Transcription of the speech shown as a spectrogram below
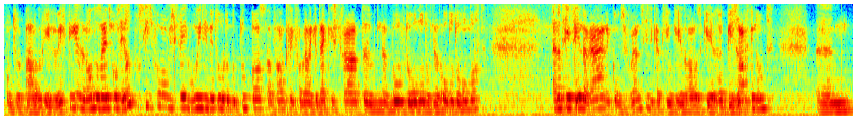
om te bepalen wat evenwichtig is. En anderzijds wordt heel precies voorgeschreven hoe je die methode moet toepassen, afhankelijk van welke dekkingsgraad, eh, net boven de 100 of net onder de 100. En dat heeft hele rare consequenties. Ik heb die ook eerder al eens een keer uh, bizar genoemd. Um,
